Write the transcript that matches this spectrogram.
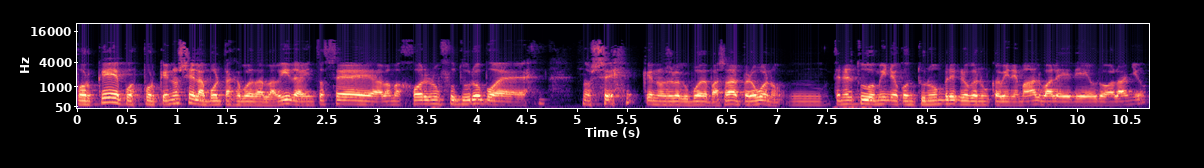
¿Por qué? Pues porque no sé las vueltas que puede dar la vida. Y entonces, a lo mejor en un futuro, pues no sé, que no sé lo que puede pasar, pero bueno, mm, tener tu dominio con tu nombre creo que nunca viene mal, vale 10 euros al año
